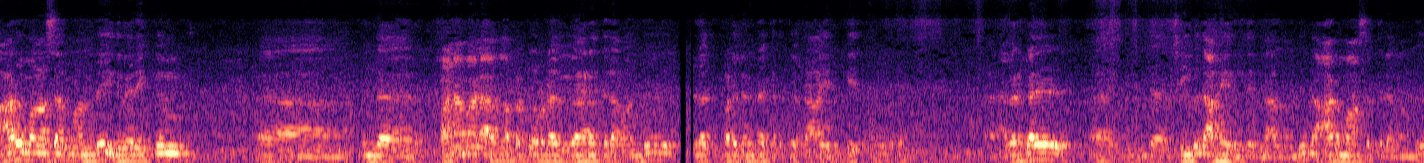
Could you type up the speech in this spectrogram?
ஆறு மாதம் வந்து இதுவரைக்கும் இந்த காணாமல் ஆகப்பட்டோரோட விவகாரத்தில் வந்து விளக்கப்படுகின்ற கருத்துக்களாக இருக்கே அவர்கள் இந்த செய்வதாக இருந்திருந்தால் வந்து இந்த ஆறு மாதத்தில் வந்து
